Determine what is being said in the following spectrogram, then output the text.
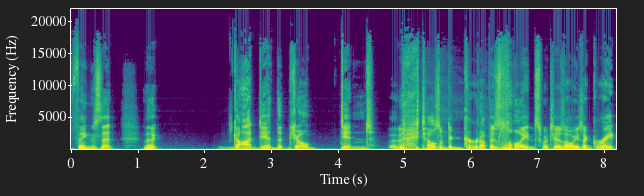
things that, that God did that Job didn't. he tells him to gird up his loins, which is always a great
